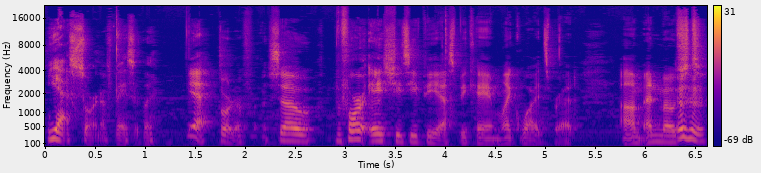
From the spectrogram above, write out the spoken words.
Yes, sort of, basically. Yeah, sort of. So before HTTPS became like widespread, um, and most Mhm.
